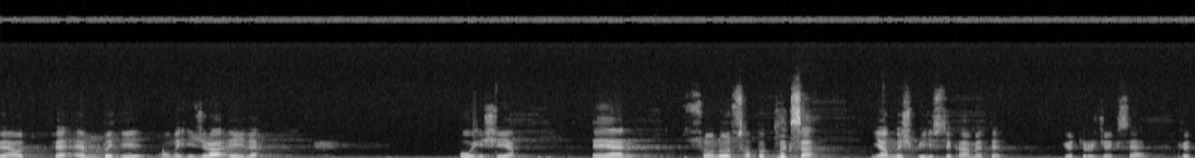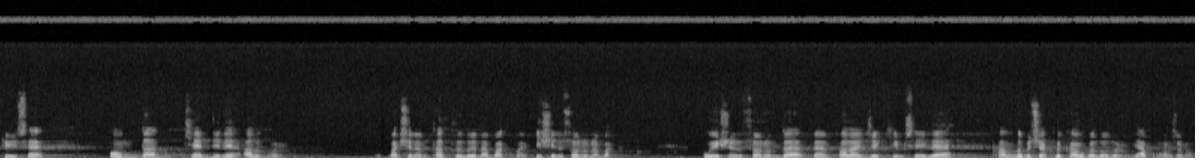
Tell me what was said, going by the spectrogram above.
Veyahut fe emdihi, onu icra eyle. O işi yap. Eğer sonu sapıklıksa, yanlış bir istikamete götürecekse, kötü ise ondan kendini alıkoy. Başının tatlılığına bakma, işin sonuna bak. Bu işin sonunda ben falanca kimseyle kanlı bıçaklı kavgalı olurum. Yapma o zaman.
